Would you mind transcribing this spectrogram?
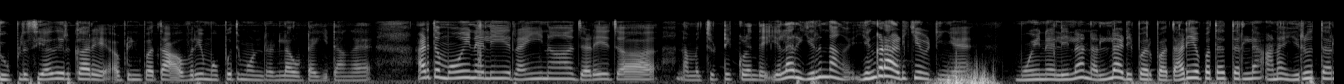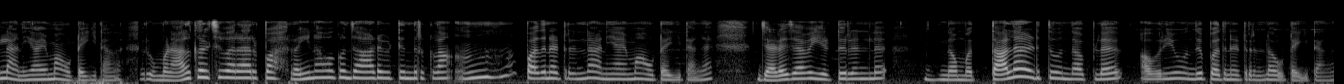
டூப்ளசியாவது இருக்காரே அப்படின்னு பார்த்தா அவரையும் முப்பத்தி மூணு ரனில் அவுட் ஆகிட்டாங்க. அடுத்த மோயின் அலி ரெய்னா ஜடேஜா நம்ம சுட்டி குழந்தை எல்லாரும் இருந்தாங்க. எங்கடா அடிக்க விட்டீங்க? மோயின் அலிலாம் நல்லா அடிப்பார்ப்பா. தாடியை பார்த்தா தெரில ஆனால் இருபத்தாறில் அநியாயமாக அவுட் ஆகிட்டாங்க. ரொம்ப நாள் கழிச்சு வராருப்பா. ரெய்னாவை கொஞ்சம் ஆட விட்டு இருந்திருக்கலாம். பதினெட்டு ரனில் அநியாயமாக அவுட் ஆகிட்டாங்க. ஜடேஜாவை எட்டு ரனில் நம்ம தலை எடுத்து வந்தாப்புல அவரையும் வந்து பதினெட்டு ரனில் அவுட் ஆகிட்டாங்க.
